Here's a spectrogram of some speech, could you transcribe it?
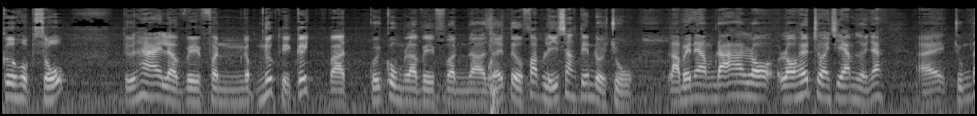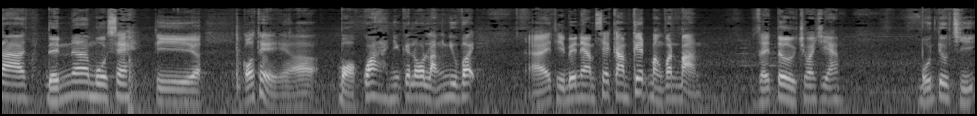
cơ hộp số thứ hai là về phần ngập nước thủy kích và cuối cùng là về phần à, giấy tờ pháp lý sang tên đổi chủ là bên em đã lo lo hết cho anh chị em rồi nhá. Đấy, chúng ta đến à, mua xe thì có thể bỏ qua những cái lo lắng như vậy. Đấy, thì bên em sẽ cam kết bằng văn bản giấy tờ cho anh chị em. Bốn tiêu chí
